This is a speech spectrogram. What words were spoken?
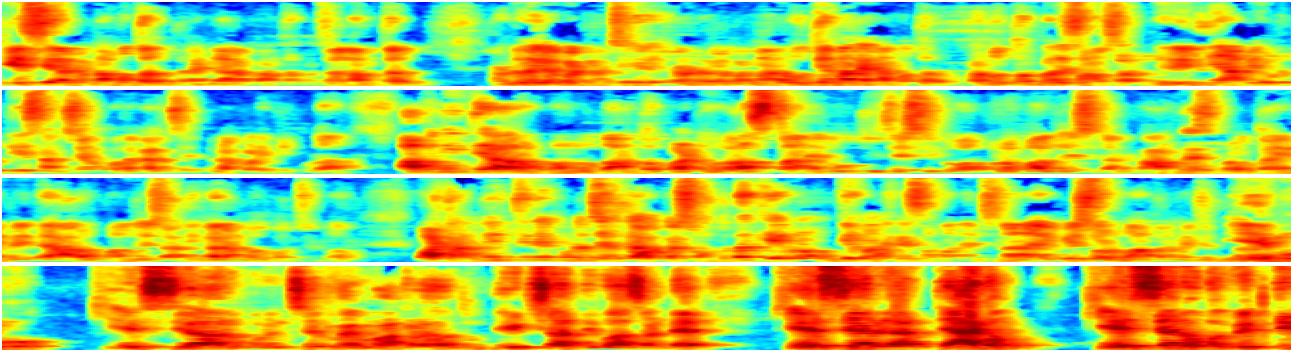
కేసీఆర్ నమ్ముతారు తెలంగాణ ప్రాంత ప్రజలు నమ్ముతారు. రెండు వేల ఒకటి నుంచి రెండు వేల పద్నాలుగు ఉద్యమాన్ని నమ్ముతారు. ప్రభుత్వం పది సంవత్సరాలు. మీరు ఎన్ని అభివృద్ధి సంక్షేమ పథకాలు చెప్పినప్పటికీ కూడా అవినీతి ఆరోపణలు దాంతో పాటు రాష్ట్రాన్ని లూటీ చేసి అప్పుల పాలు చేసిన కాంగ్రెస్ ప్రభుత్వం ఏదైతే ఆరోపణలు చేసి అధికారంలోకి వచ్చిందో వాటన్నింటినీ కూడా చెప్పే అవకాశం ఉంటుందా? కేవలం ఉద్యమానికి సంబంధించిన ఎపిసోడ్ మాత్రమే మేము కేసీఆర్ గురించి మేము మాట్లాడగలుగుతాం. దీక్షా దివాస్ అంటే కేసీఆర్ గారి త్యాగం. కేసీఆర్ ఒక వ్యక్తి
